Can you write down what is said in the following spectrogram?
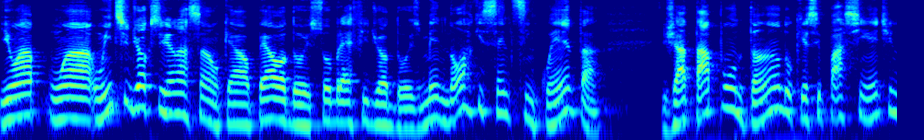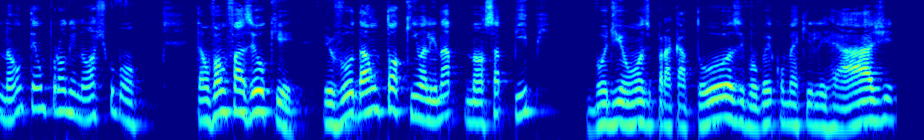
E uma, uma, um índice de oxigenação, que é o PaO2 sobre FiO2, menor que 150, já está apontando que esse paciente não tem um prognóstico bom. Então vamos fazer o quê? Eu vou dar um toquinho ali na nossa PIP, vou de 11 para 14, vou ver como é que ele reage.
